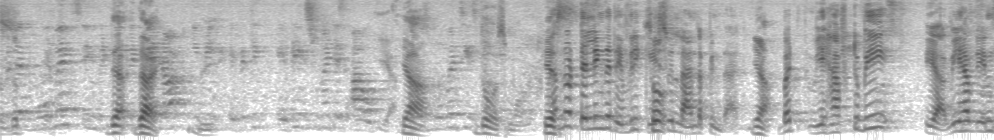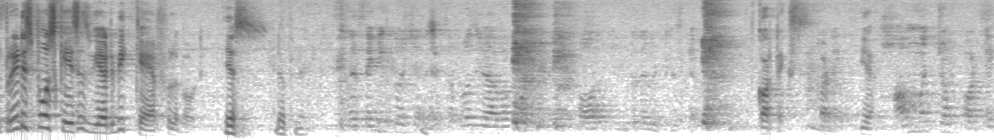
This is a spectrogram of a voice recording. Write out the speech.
So the, that movements in between, that- when that. they're not keeping everything, every instrument is out. Yeah. yeah, Those movements is those not. moments, yes. I'm not telling that every case So- will land up in that. Yeah. But we have to be, yeah, we have, in predisposed cases, we have to be careful about it. Yes, definitely. The second question is suppose you have a complete fall into the vitreous cavity. Cortex. Cortex. Yeah. How much of cortex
